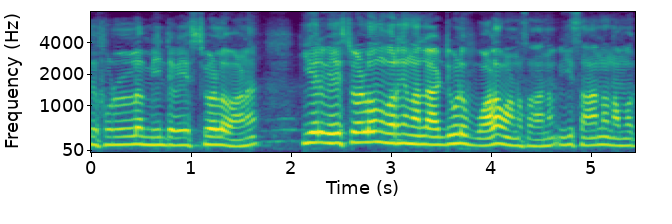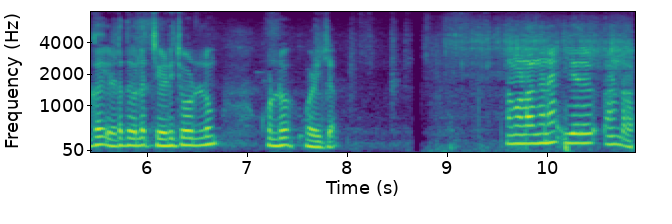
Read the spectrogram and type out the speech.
ഇത് ഫുള്ള് മീനിന്റെ വേസ്റ്റ് വെള്ളമാണ്. ഈ ഒരു വേസ്റ്റ് വെള്ളം എന്ന് പറഞ്ഞാൽ നല്ല അടിപൊളി വളമാണ് സാധനം. ഈ സാധനം നമുക്ക് എടുത്ത് വല്ല ചെടിച്ചോട്ടിലും കൊണ്ട് ഒഴിക്കാം. നമ്മളങ്ങനെ ഈ ഒരു കണ്ടോ?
